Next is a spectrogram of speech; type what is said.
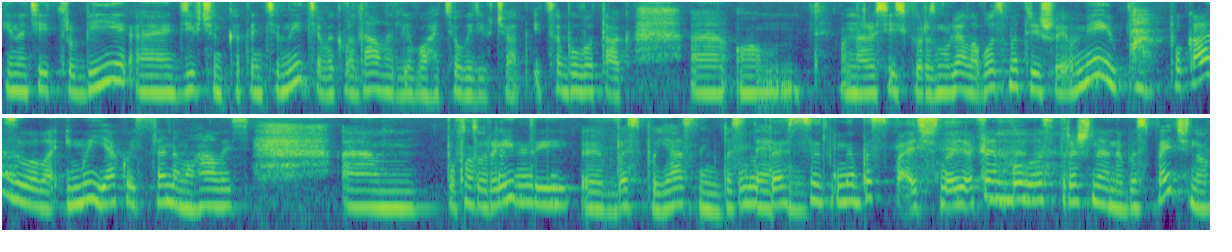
і на тій трубі е, дівчинка-танцівниця викладала для багатьох дівчат. І це було так. Е, Вона російською розмовляла: от смотри, що я вмію, показувала, і ми якось це намагались ем, повторити Повторити. е, без пояснень, без Ну, техніки. десь небезпечно, як Це було страшне небезпечно.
